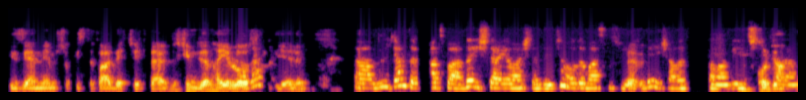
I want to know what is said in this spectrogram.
İzleyenlerimiz çok istifade edeceklerdir. Şimdiden hayırlı olsun Allah. diyelim. Sağ olun hocam. Tabii matbaada işler yavaşladığı için o da baskı sürecinde evet. inşallah zaman bir yetişecek Hocam,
